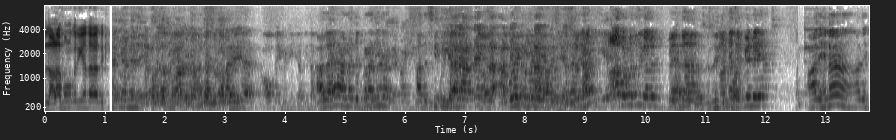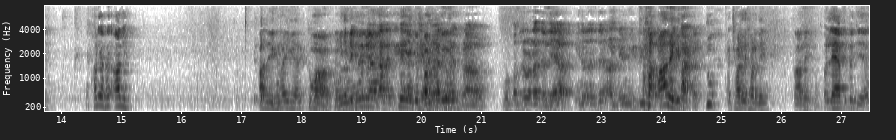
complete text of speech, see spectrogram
ਲਾਲਾ ਫੋਨ ਕਰੀ ਜਾਂਦਾ ਦੇਖੀ। ਆਂਡਾ ਚਿਪਕਣਾ ਆ ਲੈ ਆਂਡਾ ਚਿਪਕਣਾ ਚਾਹੀਦਾ ਆ ਦੱਸੀ ਕੀ ਯਾਰ ਉਹ ਇੱਕ ਮਿੰਟ ਯਾਰ। ਆ ਬਰਮਾ ਦੀ ਗੱਲ ਬੇਨਦਾਰਾ ਆਂਡਾ ਚਿਪਕੇ ਨੇ ਆ। ਆ ਦੇਖ ਨਾ ਆ ਦੇ ਖੜੀ ਆ ਆ ਦੇ ਆ ਦੇਖਣਾ ਯਾਰ ਕਮਾਲ ਕਰੀ। ਦੇਖੋ ਯਾਰ ਗੱਲ ਤੇ ਇਹ ਬੰਦ ਕਰੀ ਹੋਏ। ਹੁਣ 15 ਬਣਾ ਚੱਲਿਆ ਇਹਨਾਂ ਨੇ ਤੇ ਅੰਡੇ ਮੀਟੀ ਆ ਦੇਖ ਤੂੰ ਛੱਡ ਦੇ ਛੱਡ ਦੇ। ਆ ਦੇਖ। ਉਹ ਲੈਬ 'ਚ ਭੇਜਿਆ।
